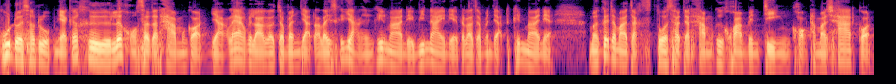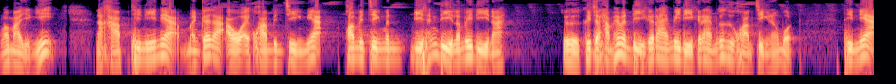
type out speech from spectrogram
พูดโดยสรุปเนี่ยก็คือเรื่องของสัจธรรมก่อนอย่างแรกเวลาเราจะบัญญัติอะไรสักอย่างหนึ่งขึ้นมาเนี่ยวินัยเนี่ยเวลาจะบัญญัติขึ้นมาเนี่ยมันก็จะมาจากตัวสัจธรรมคือความเป็นจริงของธรรมชาติก่อนว่ามาอย่างนี้นะครับทีนี้เนี่ยมันก็จะเอาไอ้ความเป็นจริงเนี่ยความเป็นจริงมันดีทั้งดีและไม่ดีนะเออคือจะทำให้มันดีก็ได้ไม่ดีก็ได้มันก็คือความจริงทั้งหมด ทีเนี้ย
